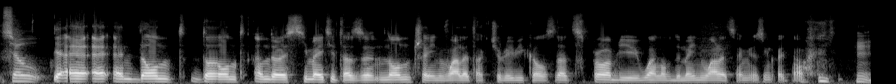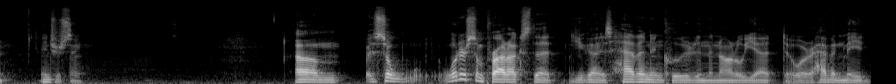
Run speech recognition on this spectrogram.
So yeah, and don't don't underestimate it as a non-chain wallet actually, because that's probably one of the main wallets I'm using right now. hmm, interesting. Um, so what are some products that you guys haven't included in the Nodl yet, or haven't made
